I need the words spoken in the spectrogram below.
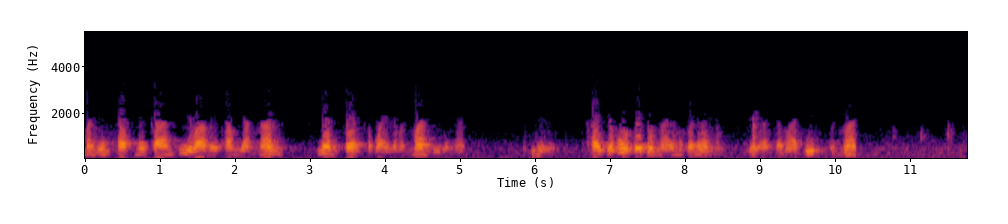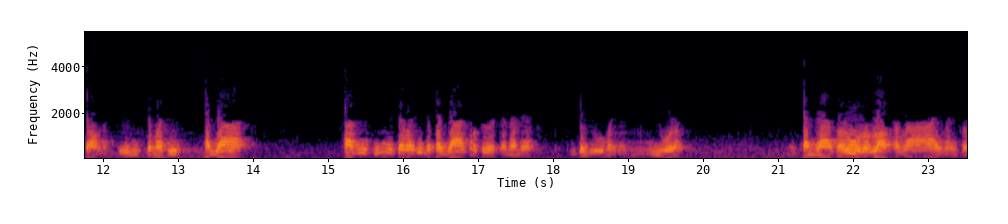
มันเห็นชัดในการที่ว่าไม่ทำอย่างนั้นแน่นแท้เข้าไปแล้วมันมั่นอยู่อย่างนั้นใครจะพูดไปตรงไหนมันก็แน่นเรื่องสมาธิมันมั่นสองศีลสมาธิปัญญา ถ้ามีศีลมีสมาธิแต่ปัญญาก็เกิดอันนั้นเนี่ย จะอยู่ไหมอยู่แล้วปัญญาก็รู้รอบๆทั้งหลาย มันก็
